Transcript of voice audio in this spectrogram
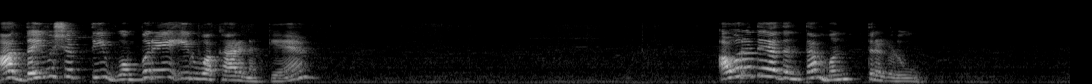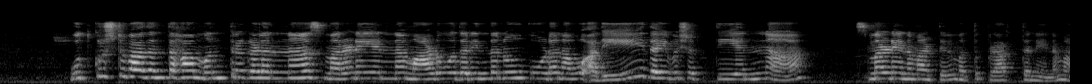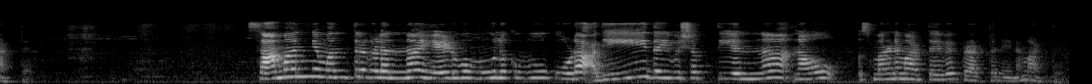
ಆ ದೈವಶಕ್ತಿ ಒಬ್ಬರೇ ಇರುವ ಕಾರಣಕ್ಕೆ ಅವರದೇ ಆದಂತ ಮಂತ್ರಗಳು ಉತ್ಕೃಷ್ಟವಾದಂತಹ ಮಂತ್ರಗಳನ್ನ, ಸ್ಮರಣೆಯನ್ನ ಮಾಡುವುದರಿಂದನೂ ಕೂಡ ನಾವು ಅದೇ ದೈವಶಕ್ತಿಯನ್ನ ಸ್ಮರಣೆಯನ್ನ ಮಾಡ್ತೇವೆ ಮತ್ತು ಪ್ರಾರ್ಥನೆಯನ್ನ ಮಾಡ್ತೇವೆ. ಸಾಮಾನ್ಯ ಮಂತ್ರಗಳನ್ನ ಹೇಳುವ ಮೂಲಕವೂ ಕೂಡ ಅದೇ ದೈವಶಕ್ತಿಯನ್ನ ನಾವು ಸ್ಮರಣೆ ಮಾಡ್ತೇವೆ, ಪ್ರಾರ್ಥನೆಯನ್ನ ಮಾಡ್ತೇವೆ.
